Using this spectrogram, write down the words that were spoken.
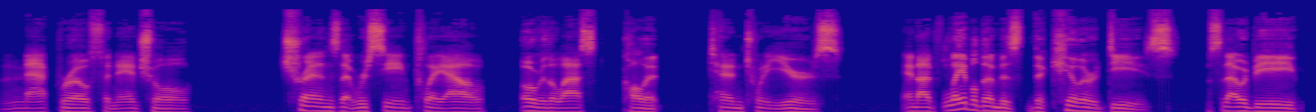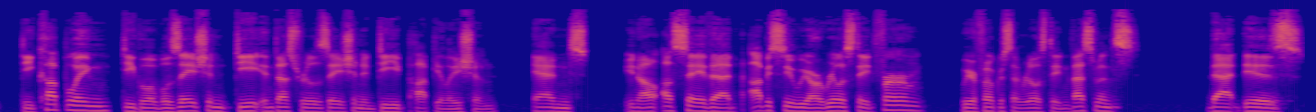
macro financial trends that we're seeing play out over the last, call it 10, 20 years. And I've labeled them as the killer Ds. So that would be decoupling, deglobalization, deindustrialization, and depopulation. And, you know, I'll say that obviously we are a real estate firm. We are focused on real estate investments. That is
